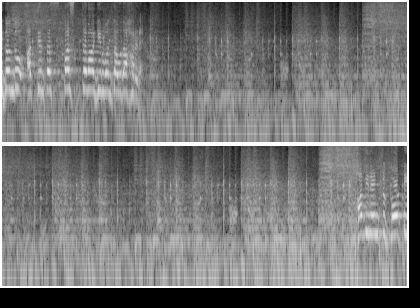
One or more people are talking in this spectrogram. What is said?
ಇದೊಂದು ಅತ್ಯಂತ ಸ್ಪಷ್ಟವಾಗಿರುವಂತಹ ಉದಾಹರಣೆ. ಹದಿನೆಂಟು ಕೋಟಿ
